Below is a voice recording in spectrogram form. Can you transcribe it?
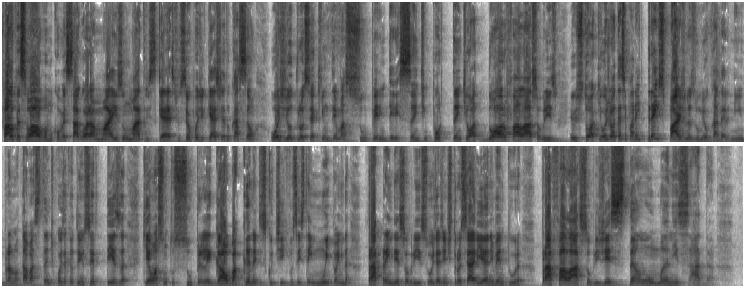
Fala pessoal, vamos começar agora mais um MatrizCast, o seu podcast de educação. Hoje eu trouxe aqui um tema super interessante, importante, eu adoro falar sobre isso. Eu estou aqui, hoje eu até separei três páginas do meu caderninho para anotar bastante coisa que eu tenho certeza que é um assunto super legal, bacana discutir, que vocês têm muito ainda para aprender sobre isso. Hoje a gente trouxe a Ariane Ventura para falar sobre gestão humanizada.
